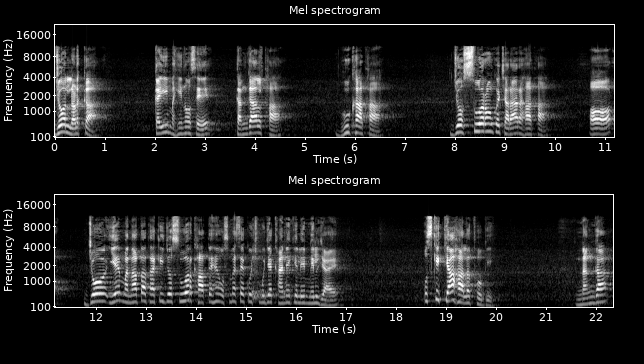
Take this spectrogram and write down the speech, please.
जो लड़का कई महीनों से कंगाल था, भूखा था, जो सुअरों को चरा रहा था और जो ये मनाता था कि जो सुअर खाते हैं उसमें से कुछ मुझे खाने के लिए मिल जाए उसकी क्या हालत होगी? नंगा,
